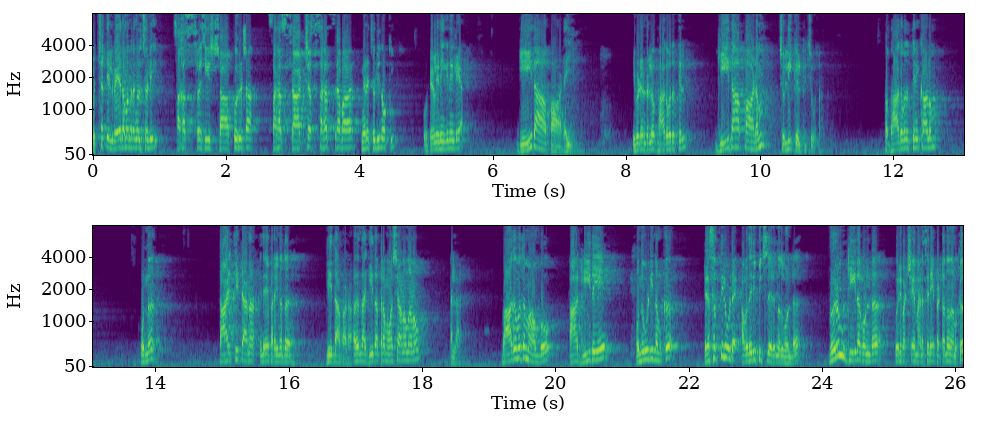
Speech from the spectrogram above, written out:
ഉച്ചത്തിൽ വേദമന്ത്രങ്ങൾ ചൊല്ലി സഹസ്രശീർഷ പുരുഷ സഹസ്രാക്ഷ സഹസ്രവ ഇങ്ങനെ ചൊല്ലി നോക്കി. കുട്ടികൾ എണീക്കുന്നില്ല ഗീതാപാഠ. ഇവിടെ ഉണ്ടല്ലോ ഭാഗവതത്തിൽ ഗീതാപാഠം ചൊല്ലി കേൾപ്പിച്ചു എന്നാണ്. അപ്പൊ ഭാഗവതത്തിനേക്കാളും ഒന്ന് താഴ്ത്തിയിട്ടാണ് ഇതിനെ പറയുന്നത് ഗീതാപാഠം. അതെന്താ ഗീത അത്ര മോശമാണെന്നാണോ? അല്ല. ഭാഗവതമാകുമ്പോ ആ ഗീതയെ ഒന്നുകൂടി നമുക്ക് രസത്തിലൂടെ അവതരിപ്പിച്ചു തരുന്നത് കൊണ്ട് വെറും ഗീത കൊണ്ട് ഒരു പക്ഷേ മനസ്സിനെ പെട്ടെന്ന് നമുക്ക്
